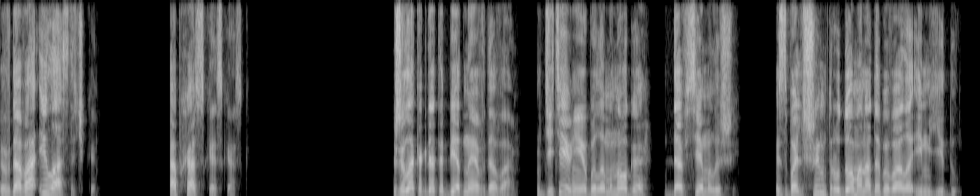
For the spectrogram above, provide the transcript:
Вдова и ласточка. Абхазская сказка. Жила когда-то бедная вдова. Детей у нее было много, да все малыши. С большим трудом она добывала им еду.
